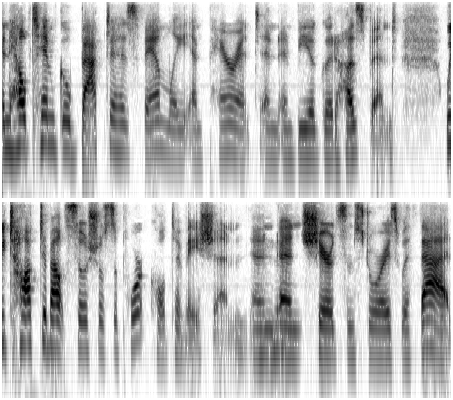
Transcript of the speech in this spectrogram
and helped him go back to his family and parent and, and be a good husband. We talked about social support cultivation and, mm-hmm. and shared some stories with that.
